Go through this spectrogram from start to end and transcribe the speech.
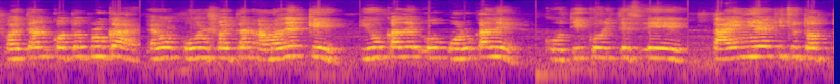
শয়তান কত প্রকার এবং কোন শয়তান আমাদেরকে ইহকালের ও পরকালে ক্ষতি করিতেছে? তাই নিয়ে কিছু তথ্য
